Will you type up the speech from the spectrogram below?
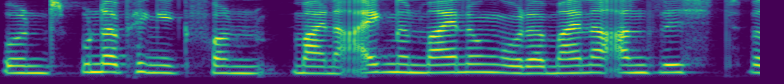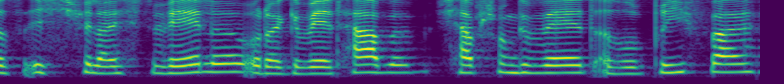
und unabhängig von meiner eigenen Meinung oder meiner Ansicht, was ich vielleicht wähle oder gewählt habe, ich habe schon gewählt, also Briefwahl,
